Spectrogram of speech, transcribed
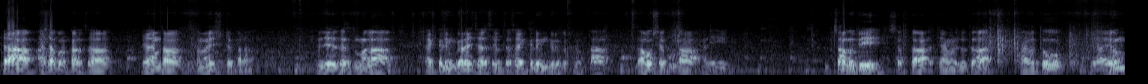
त्या अशा प्रकारचा व्यायामचा समाविष्ट करा. म्हणजे जर तुम्हाला सायकलिंग करायची असेल तर सायकलिंग करू शकता धावू शकता आणि चालू बी शकता. त्यामुळे सुद्धा काय होतो? व्यायाम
